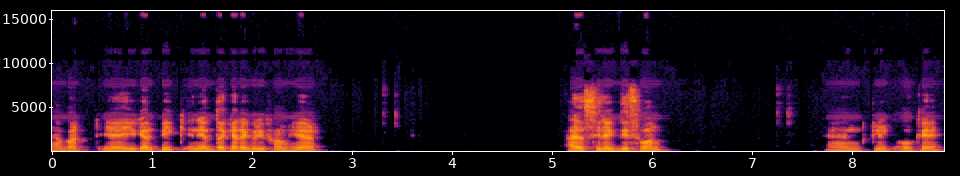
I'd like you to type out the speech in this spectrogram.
Uh, but you can pick any of the category from here. I'll select this one and click OK.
